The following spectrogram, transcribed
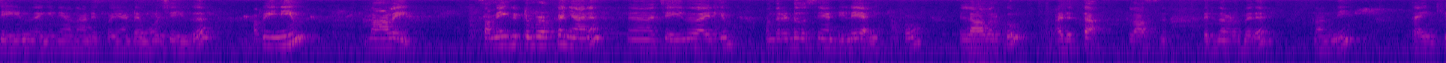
ചെയ്യുന്നത് എങ്ങനെയാണെന്നാണ് ഇപ്പോൾ ഞാൻ ഡെമോ ചെയ്തത്. അപ്പോൾ ഇനിയും നാളെയും സമയം കിട്ടുമ്പോഴൊക്കെ ഞാൻ ചെയ്യുന്നതായിരിക്കും. ഒന്ന് രണ്ട് ദിവസം ഞാൻ ഡിലേ ആയി. അപ്പോൾ എല്ലാവർക്കും അടുത്ത ക്ലാസ് വരുന്നവിടം വരെ നന്ദി. താങ്ക്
